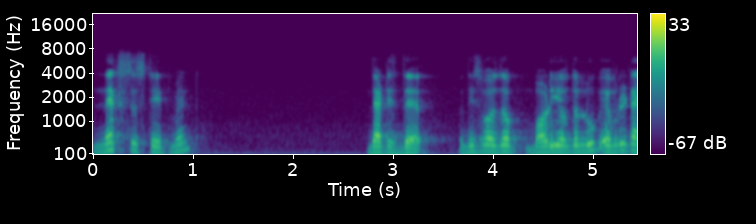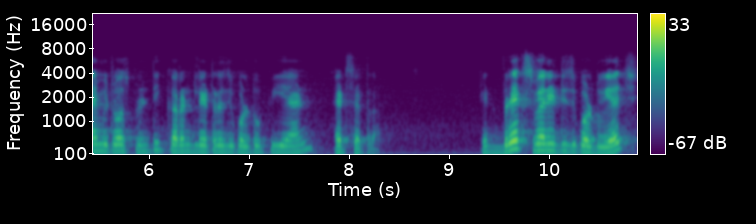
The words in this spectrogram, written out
next statement that is there. So, this was the body of the loop every time it was printing current letter is equal to p and etc. It breaks when it is equal to h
